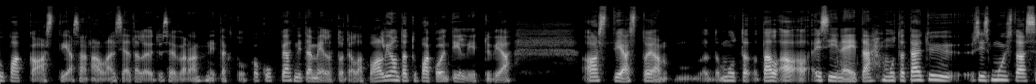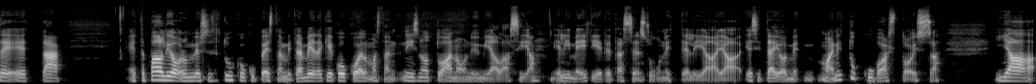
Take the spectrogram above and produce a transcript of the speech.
tupakka-astia sanalla, niin sieltä löytyy sen verran niitä tuhkakuppia, niitä meillä todella paljon, tai tupakointiin liittyviä astiastoja, mutta, tai esineitä, mutta täytyy siis muistaa se, että että paljon on myös tuhkokupeista, mitä meilläkin kokoelmasta niin sanottu anonyymiä lasia, eli me ei tiedetä sen suunnittelijaa ja, ja sitä ei ole mainittu kuvastoissa. Ja,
